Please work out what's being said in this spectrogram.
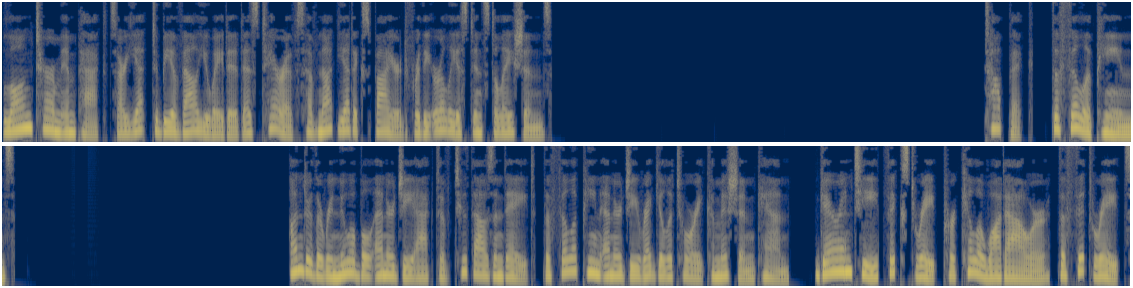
Long-term impacts are yet to be evaluated as tariffs have not yet expired for the earliest installations. The Philippines Under the Renewable Energy Act of 2008, the Philippine Energy Regulatory Commission can guarantee fixed rate per kilowatt-hour, the FIT rates,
